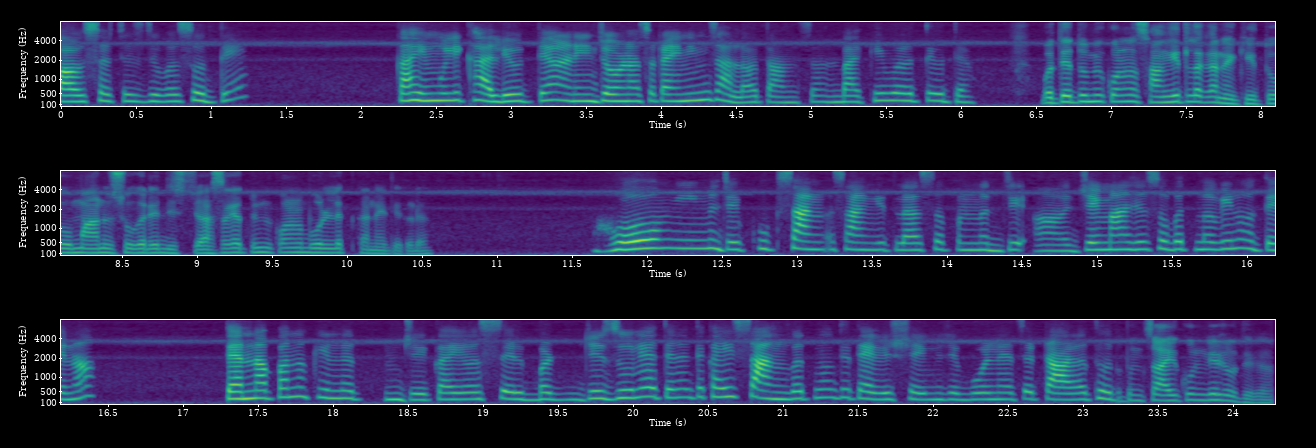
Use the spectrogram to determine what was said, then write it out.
पावसाचेच दिवस होते. काही मुली खाली होत्या आणि जेवणाचा टायमिंग झाला होता आमचा. बाकी वरती होत्या. मग ते तुम्ही कोणाला सांगितलं का नाही की तो माणूस वगैरे दिसतोय? असं काय तुम्ही कोणाला बोललेत का नाही तिकडं? हो मी म्हणजे खूप सांग सांगितलं असं पण म्हणजे अं, जे माझ्यासोबत नवीन होते ना त्यांना पण केलं म्हणजे काही असेल बट जे जुने होते ना ते काही सांगत नव्हते त्याविषयी म्हणजे बोलण्याचं टाळत होते तुमचं ऐकून गेले होते का?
